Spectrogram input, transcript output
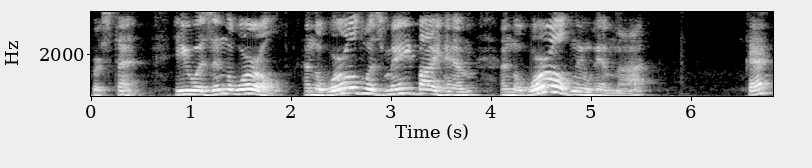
verse 10. He was in the world, and the world was made by him, and the world knew him not. Okay?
